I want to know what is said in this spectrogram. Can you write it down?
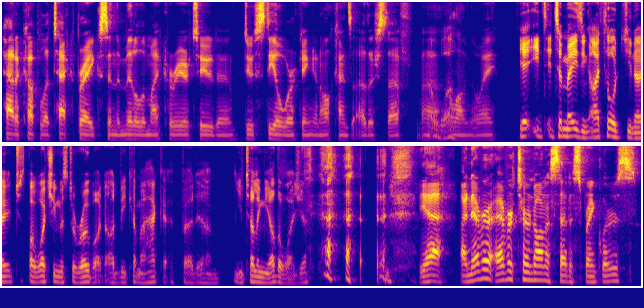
had a couple of tech breaks in the middle of my career too to do steelworking and all kinds of other stuff uh, oh, wow. along the way. Yeah, it, it's amazing. I thought, you know, just by watching Mr. Robot, I'd become a hacker, but um, you're telling me otherwise, yeah? yeah, I never ever turned on a set of sprinklers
